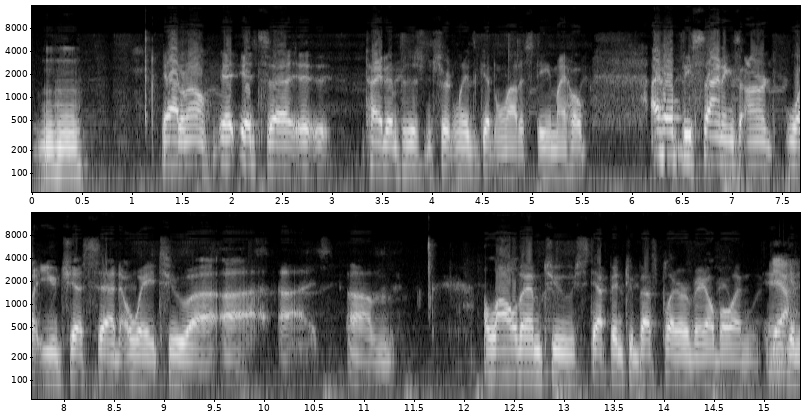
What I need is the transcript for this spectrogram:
hmm Yeah, I don't know. It, it's uh, it, tight end position certainly is getting a lot of steam. I hope. I hope these signings aren't what you just said, a way to uh, uh, uh, um, allow them to step into best player available and, and Yeah. get a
